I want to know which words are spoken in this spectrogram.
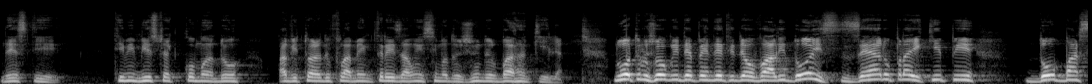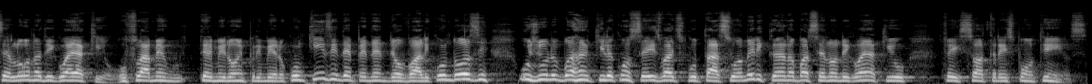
neste time misto é que comandou a vitória do Flamengo 3 a 1 em cima do Júnior Barranquilha. No outro jogo, Independente Del Vale 2-0 para a equipe do Barcelona de Guayaquil. O Flamengo terminou em primeiro com 15, Independente Del Vale com 12, o Júnior Barranquilha com 6 vai disputar a Sul-Americana, Barcelona de Guayaquil fez só três pontinhos.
